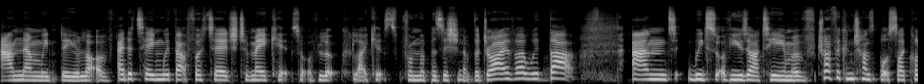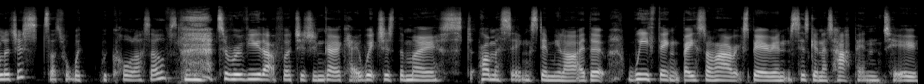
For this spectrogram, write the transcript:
and then we do a lot of editing with that footage to make it sort of look like it's from the position of the driver with that. And we'd sort of use our team of traffic and transport psychologists, that's what we, we call ourselves, mm. to review that footage and go, okay, which is the most promising stimuli that we think, based on our experience, is going to tap into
